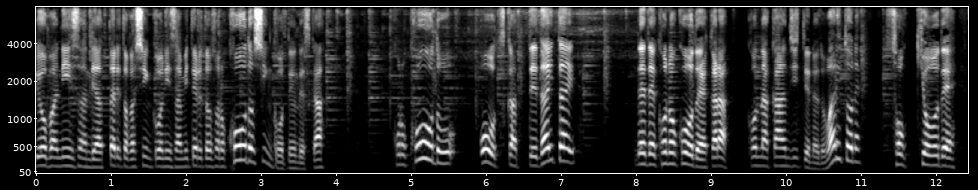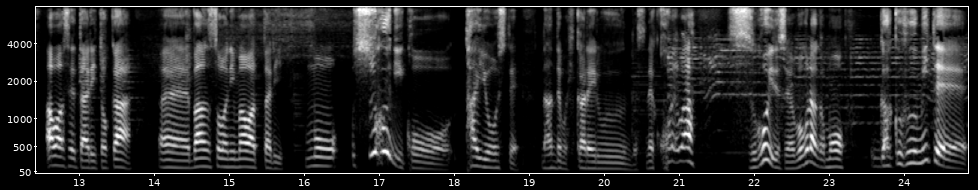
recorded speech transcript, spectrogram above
両番兄さんであったりとか進行兄さん見てるとそのコード進行っていうんですか？このコードを使って大体大体このコードやからこんな感じっていうので割とね即興で合わせたりとか、えー、伴奏に回ったりもうすぐにこう対応して何でも弾かれるんですね。これはすごいですよ。僕なんかもう楽譜見て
